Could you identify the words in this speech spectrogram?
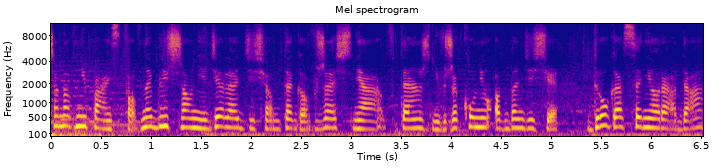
Szanowni Państwo, w najbliższą niedzielę 10 września w Tężni w Rzekuniu odbędzie się druga seniorada.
